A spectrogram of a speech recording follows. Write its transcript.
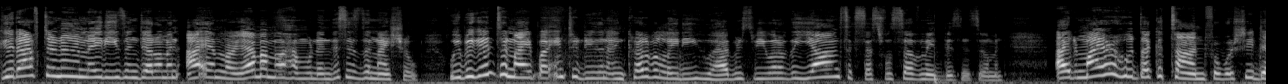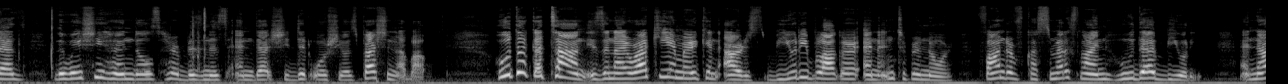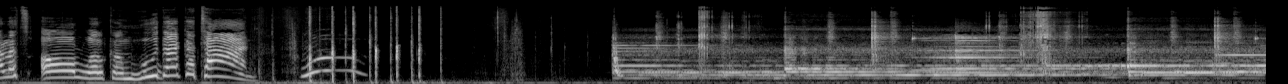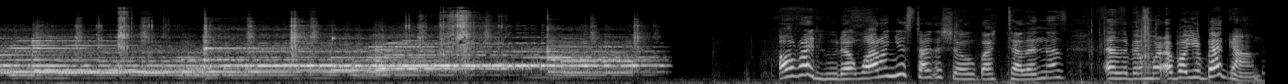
Good afternoon, ladies and gentlemen. I am Mariama Mohamud, and this is the Night Show. We begin tonight by introducing an incredible lady who happens to be one of the young, successful, self-made businesswomen. I admire Huda Kattan for what she does, the way she handles her business, and that she did what she was passionate about. Huda Kattan is an Iraqi American artist, beauty blogger, and entrepreneur, founder of cosmetics line Huda Beauty. And now let's all welcome Huda Kattan. Woo! All right, Huda, why don't you start the show by telling us a little bit more about your background?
